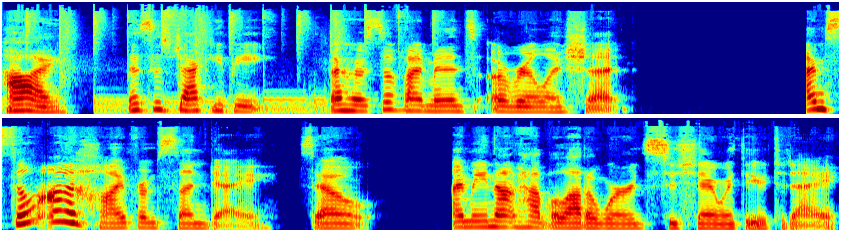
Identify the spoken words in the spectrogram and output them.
Hi, this is Jacqui B, the host of 5 Minutes of Real Life Shit. I'm still on a high from Sunday, so I may not have a lot of words to share with you today.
